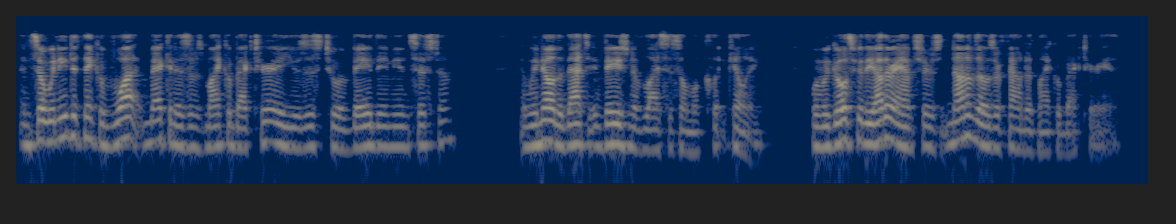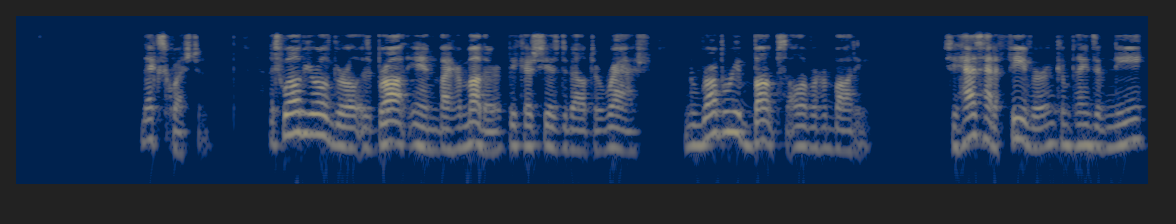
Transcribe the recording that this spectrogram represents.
And so we need to think of what mechanisms mycobacteria uses to evade the immune system and we know that that's evasion of lysosomal killing. When we go through the other answers, none of those are found with mycobacteria. Next question. A 12-year-old girl is brought in by her mother because she has developed a rash and rubbery bumps all over her body. She has had a fever and complains of knee,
